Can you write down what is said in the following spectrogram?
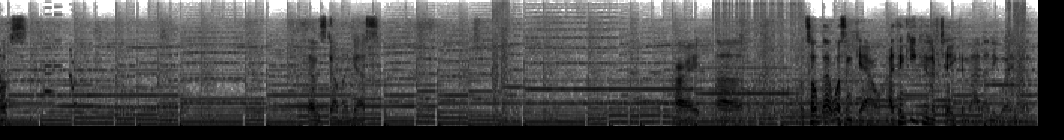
Whoops. That was dumb, I guess. Alright, uh, let's hope that wasn't Gau. I think he could have taken that anyway, but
